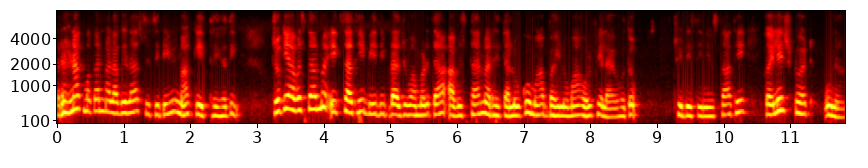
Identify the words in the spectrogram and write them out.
રહેણાંક મકાનમાં લાગેલા સીસીટીવીમાં કેદ થઈ હતી. જોકે આ વિસ્તારમાં એક સાથે બે દીપડા જોવા મળતા આ વિસ્તારમાં રહેતા લોકોમાં ભયનો માહોલ ફેલાયો હતો. જીડીસી ન્યૂઝ સાથે કૈલેશ ભટ્ટ, ઉના.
